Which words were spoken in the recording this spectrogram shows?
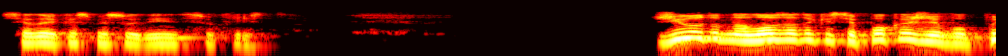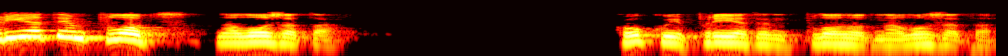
Се дека сме соединети со Христа. Животот на лозата ќе се покаже во пријатен плод на лозата. Колку е пријатен плодот на лозата?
